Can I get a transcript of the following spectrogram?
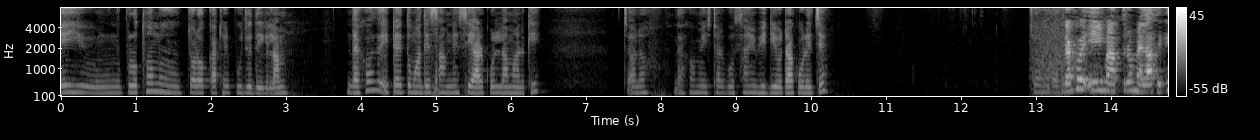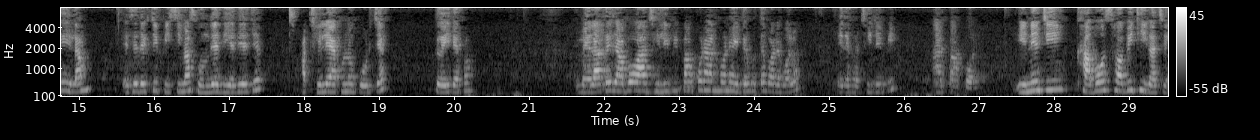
এই প্রথম চড়ক কাঠের পুজো দেখলাম। দেখো, এটাই তোমাদের সামনে শেয়ার করলাম আর কি। চলো। দেখো মিস্টার গোস্বামী ভিডিওটা করেছে। দেখো। এই মাত্র মেলা থেকে এলাম। এসে দেখছি পিসিমা সন্ধে দিয়ে দিয়েছে, আর ছেলে এখনও পড়ছে। তো এই দেখো, মেলাতে যাব আর জিলিপি পাঁপড় আনব না, এটা হতে পারে বলো? এই দেখো জিলিপি আর পাঁপড়। এনেছি, খাব, সবই ঠিক আছে।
